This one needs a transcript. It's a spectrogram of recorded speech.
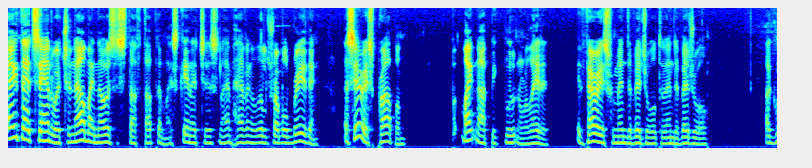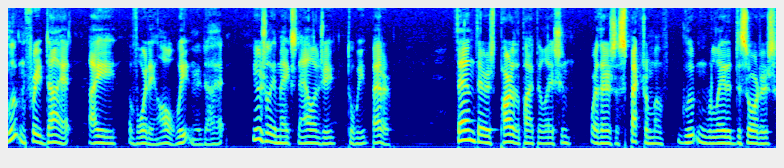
I ate that sandwich and now my nose is stuffed up and my skin itches and I'm having a little trouble breathing. A serious problem, but might not be gluten related. It varies from individual to individual. A gluten free diet, i.e., avoiding all wheat in your diet, usually makes an allergy to wheat better. Then there's part of the population where there's a spectrum of gluten related disorders.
